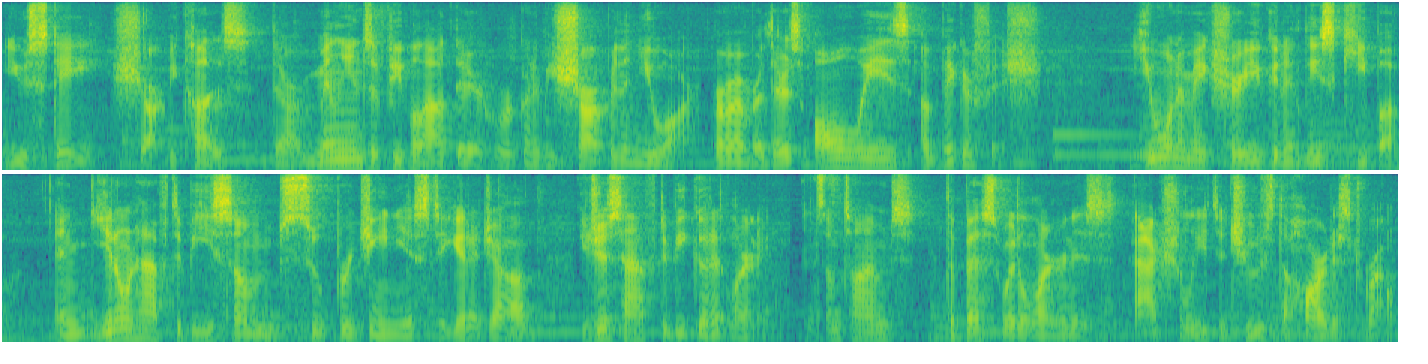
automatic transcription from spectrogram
you stay sharp because there are millions of people out there who are gonna be sharper than you are. Remember, there's always a bigger fish. You wanna make sure you can at least keep up. And you don't have to be some super genius to get a job. You just have to be good at learning. And sometimes the best way to learn is actually to choose the hardest route.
